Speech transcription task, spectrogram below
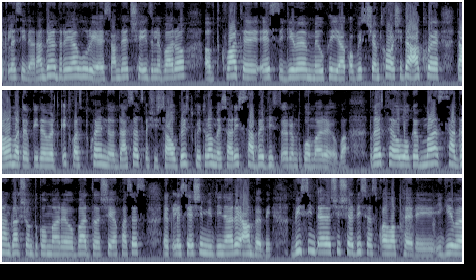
ეკლესიიდან რამდენად რეალურია ეს რამდენად შეიძლება რომ ვთქვათ ეს იგივე მეუფე იაკობის შემთხვევაში და აქვე დავამატებ კიდევ ერთ კითხვას თქვენ დასაწყისში საუბრის თქვით რომ ეს არის საბედისწერო მდგომარეობა. დღეს თეოლოგებმა საგანგაშო მდგომარეობად შეაფასეს ეკლესიაში მიმდინარე ამბები. ვის ინტერესში შედის ეს ყველაფერი? იგივე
